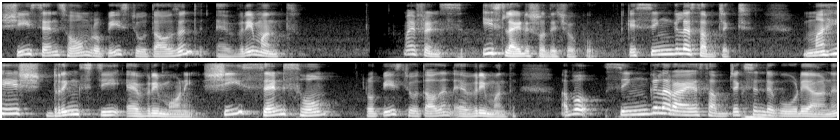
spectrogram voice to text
she sends home rupees two thousand every month my friends ഈ സ്ലൈഡ് ശ്രദ്ധിച്ചു നോക്കൂ. Okay singular subject Mahesh drinks tea every morning she sends home rupees two thousand every month അപ്പോൾ സിംഗുലറായ സബ്ജക്ട്സിന്റെ കൂടെയാണ്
